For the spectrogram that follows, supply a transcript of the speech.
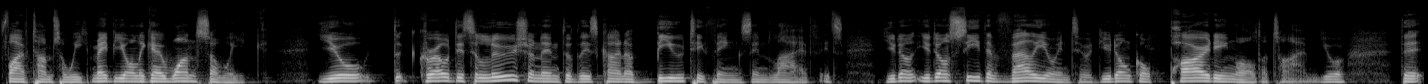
five times a week. Maybe you only go once a week. You grow disillusion into these kind of beauty things in life. It's you don't you don't see the value into it you don't go partying all the time you're the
